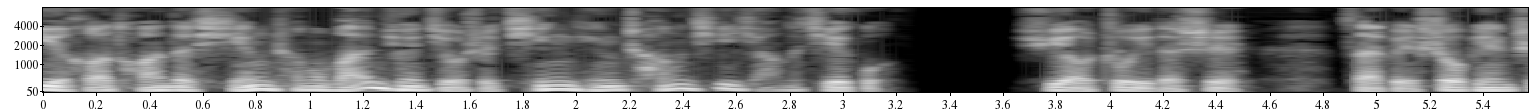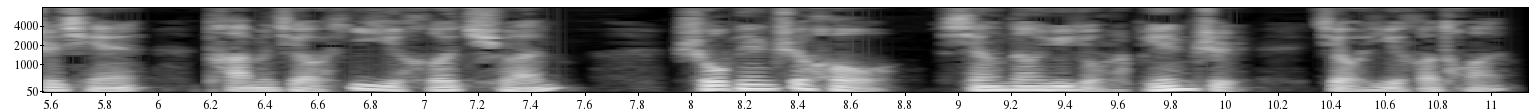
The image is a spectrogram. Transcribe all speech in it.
义和团的形成完全就是清廷长期养的结果。需要注意的是，在被收编之前，他们叫义和拳；收编之后，相当于有了编制，叫义和团。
